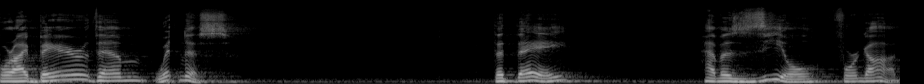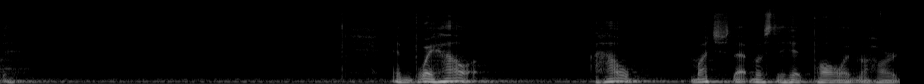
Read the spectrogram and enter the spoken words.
For I bear them witness that they have a zeal for God. And boy, how, how much that must have hit Paul in the heart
